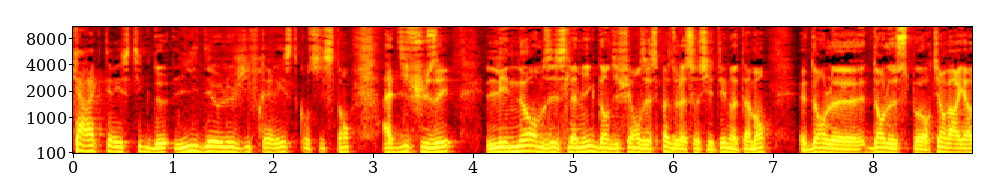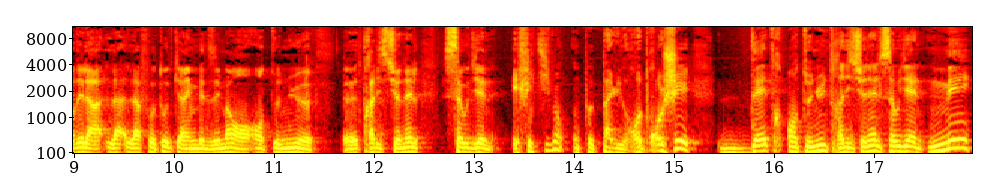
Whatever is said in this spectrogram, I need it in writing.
caractéristique de l'idéologie frériste consistant à diffuser les normes islamiques dans différents espaces de la société, notamment dans le, dans le sport. Tiens, on va regarder la, photo de Karim Benzema en, tenue euh, euh, traditionnelle saoudienne. Effectivement, on ne peut pas lui reprocher d'être en tenue traditionnelle saoudienne, mais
